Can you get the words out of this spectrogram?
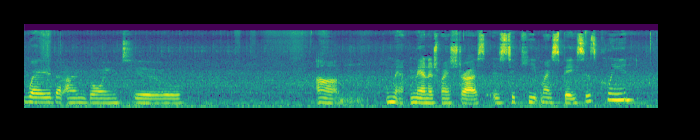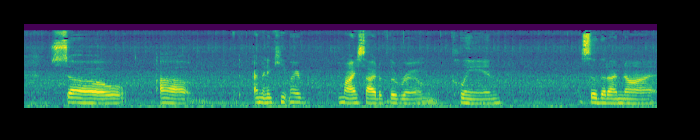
way that I'm going to um, ma- manage my stress is to keep my spaces clean. So um, I'm gonna keep my my side of the room clean so that I'm not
